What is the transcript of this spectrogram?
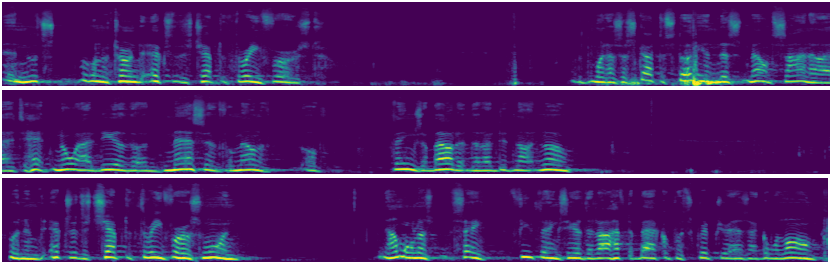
And let's, we're going to turn to Exodus chapter 3 first. When I just got to studying this Mount Sinai, I had no idea the massive amount of, of things about it that I did not know. But in Exodus chapter 3, verse 1, now I'm going to say a few things here that I'll have to back up with scripture as I go along.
